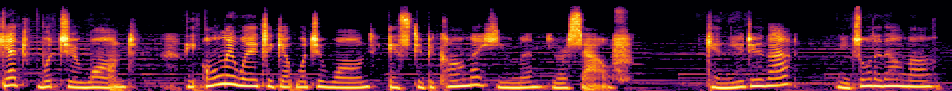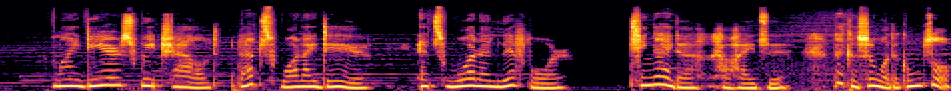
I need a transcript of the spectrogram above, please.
Get what you want. The only way to get what you want is to become a human yourself. Can you do that? 你做得到吗？My dear sweet child, that's what I do. It's what I live for. 亲爱的好孩子，那可是我的工作，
